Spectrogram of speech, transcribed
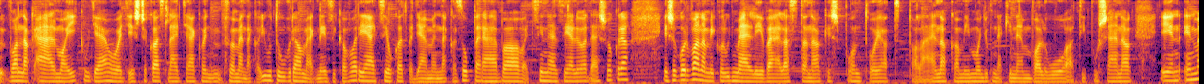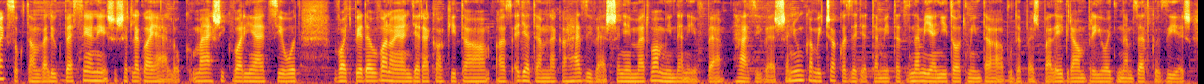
vannak álmaik, ugye, hogy és csak azt látják, hogy fölmennek a YouTube-ra, megnézik a variációkat, vagy elmennek az operába, vagy színházi előadásokra, és akkor van, amikor úgy mellé választanak, és pont olyat találnak, ami mondjuk neki nem való a típusának. Én, én meg szoktam velük beszélni, és esetleg ajánlok másik variációt, vagy például van olyan gyerek, akit a, az egyetemnek a házi versenyén, mert van minden évben házi versenyünk, ami csak az egyetemi, tehát ez nem ilyen nyitott, mint a Budapest Ballet Grand Prix, hogy nemzetközi és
